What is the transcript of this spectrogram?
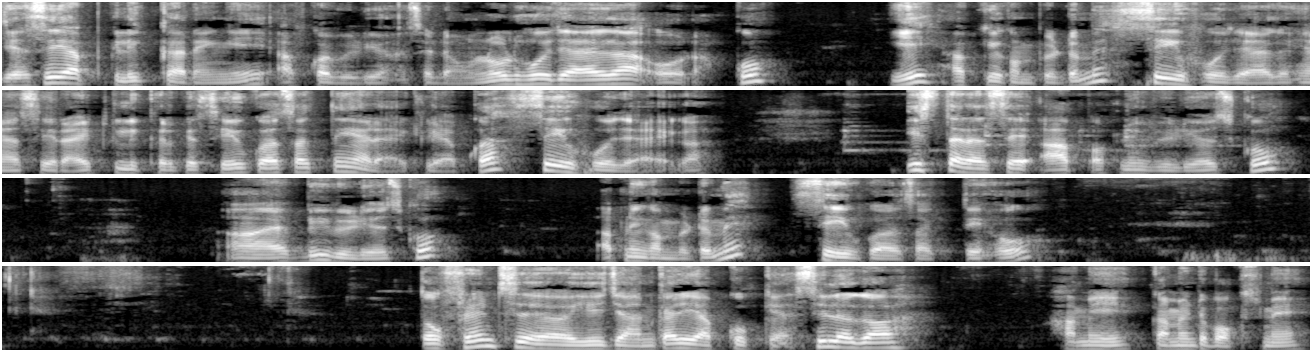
जैसे ही आप क्लिक करेंगे, आपका वीडियो यहाँ से डाउनलोड हो जाएगा और आपको ये आपके कंप्यूटर में सेव हो जाएगा। यहाँ से राइट क्लिक करके सेव कर सकते हैं या डायरेक्टली आपका सेव हो जाएगा। इस तरह से आप अपने वीडियोज़ को एफ़ बी वीडियोज़ को अपने कंप्यूटर में सेव कर सकते हो। तो फ्रेंड्स ये जानकारी आपको कैसी लगा, हमें कमेंट बॉक्स में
